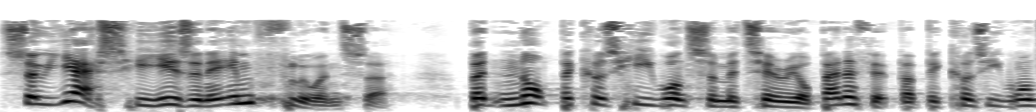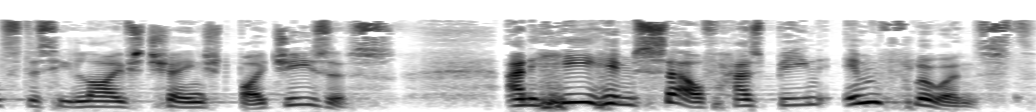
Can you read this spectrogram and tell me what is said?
So, yes, he is an influencer, but not because he wants a material benefit, but because he wants to see lives changed by Jesus. And he himself has been influenced.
